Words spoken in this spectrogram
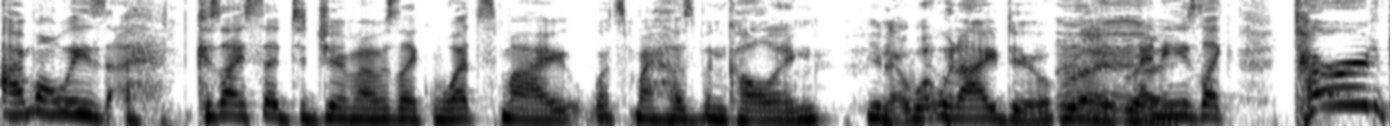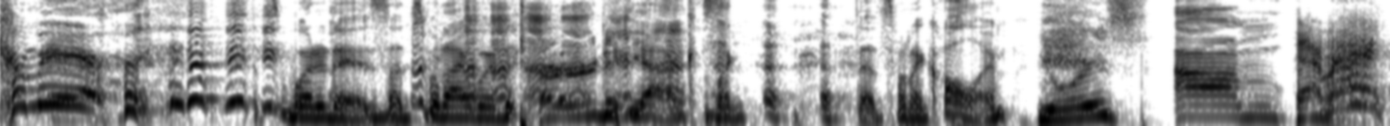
I'm always because I said to Jim, I was like, "What's my what's my husband calling? You know, what would I do?" Right, right. And he's like, "Turd, come here." that's what it is. That's what I would. Turd. Yeah, because like that's what I call him. Yours? Um, Harry?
